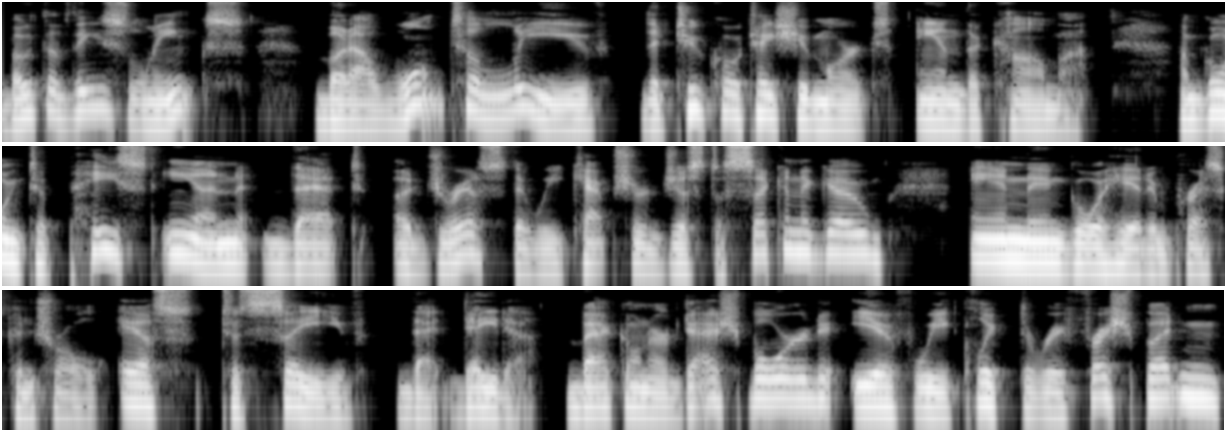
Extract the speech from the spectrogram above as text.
both of these links, but I want to leave the two quotation marks and the comma. I'm going to paste in that address that we captured just a second ago and then go ahead and press Control S to save that data. Back on our dashboard, if we click the refresh button,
